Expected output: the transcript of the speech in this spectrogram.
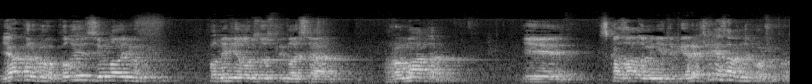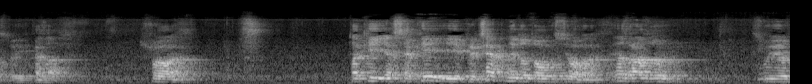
я перебував, коли зі мною в понеділок зустрілася громада і сказали мені такі речі, я зараз не хочу просто їх казати, що такий я всякий і причепний до того всього. Я зразу свою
